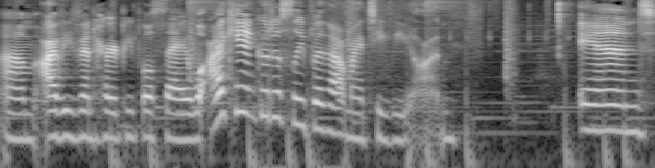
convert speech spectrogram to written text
Um, I've even heard people say, well, I can't go to sleep without my TV on. And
